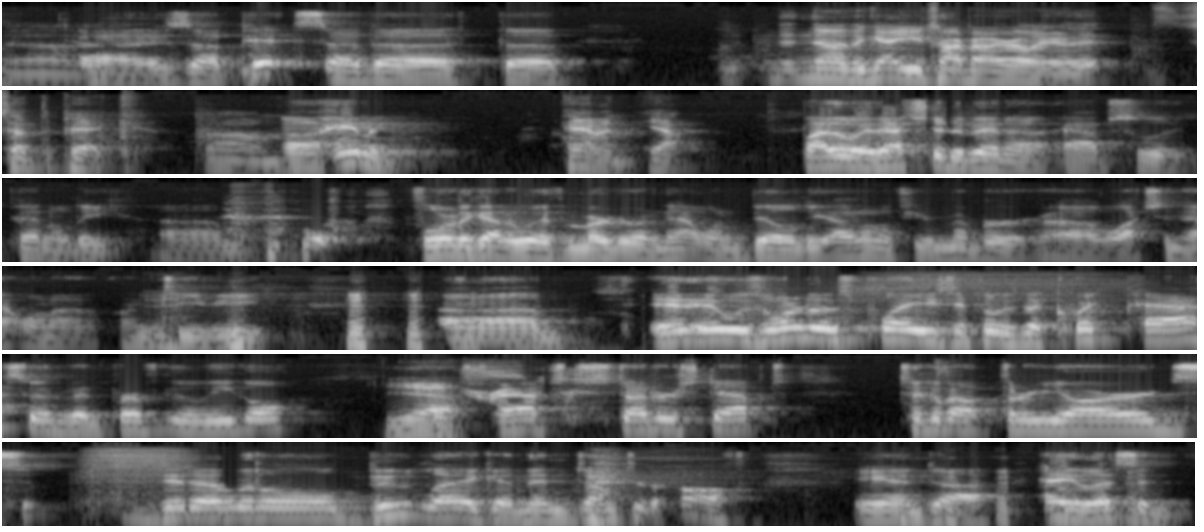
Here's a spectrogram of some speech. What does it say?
Uh, is uh, Pitts uh, the the no the guy you talked about earlier that set the pick? Um, uh, Hammond. Hammond, yeah. By the way, that should have been an absolute penalty. Um, Florida got away with murder on that one. Bill, I don't know if you remember uh, watching that one on, on TV. um, it, it, was one of those plays. If it was a quick pass, it would have been perfectly legal. Yeah. Trask stutter stepped, took about three yards, did a little bootleg, and then dumped it off. And uh, hey, listen,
